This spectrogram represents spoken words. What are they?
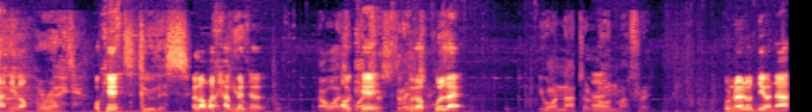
ด่านนี้หรอก All right, โอเค let's do this. งั้นเรามาทำกันเถอะ I was โอเค once a เหมือนกับ stranger. คุณแหละ You are not alone, my friend. คุณไม่โดดเดี่ยวนะ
